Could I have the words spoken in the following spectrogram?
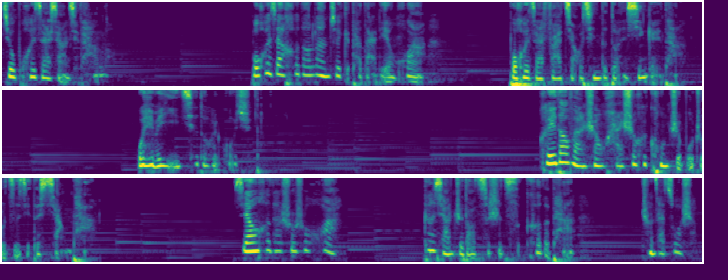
就不会再想起他了，不会再喝到烂醉给他打电话，不会再发矫情的短信给他。我以为一切都会过去的，可一到晚上，我还是会控制不住自己的想他。想要和他说说话，更想知道此时此刻的他正在做什么。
